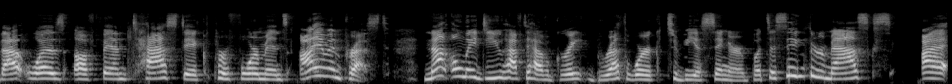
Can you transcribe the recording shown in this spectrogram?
That was a fantastic performance. I am impressed. Not only do you have to have great breath work to be a singer, but to sing through masks, I,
